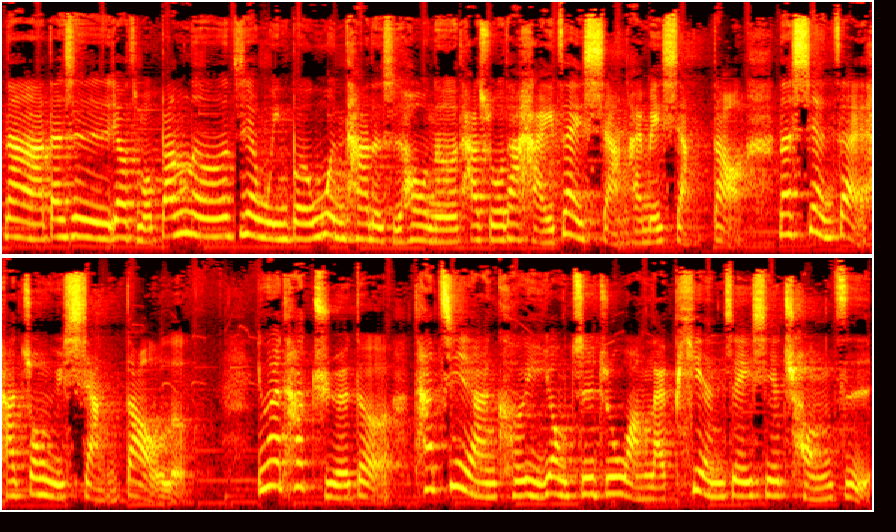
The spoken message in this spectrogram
那但是要怎么帮呢？之前 Winber 问他的时候呢，他说他还在想，还没想到。那现在他终于想到了。因为他觉得，他既然可以用蜘蛛网来骗这些虫子，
